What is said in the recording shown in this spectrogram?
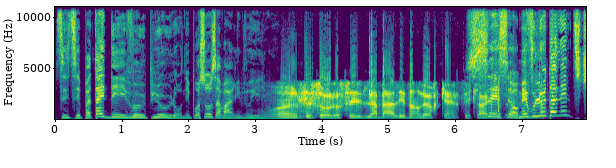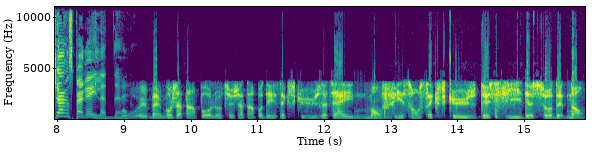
c'est peut-être des vœux pieux. Là. On n'est pas sûr que ça va arriver. Oui, c'est ça. La balle est dans leur camp, c'est clair. C'est ça. Mais vous leur donnez une petite chance pareil là-dedans. Oui, oui. Ben, moi, j'attends pas, là, tu sais, j'attends pas des excuses. Là, hey, mon fils, on s'excuse de ci, de ça, de. Non.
